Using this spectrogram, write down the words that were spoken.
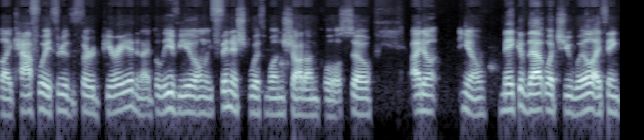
like halfway through the third period. And I believe you only finished with one shot on goal. So I don't you know, make of that what you will. I think,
